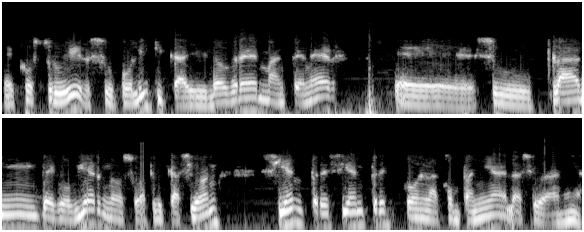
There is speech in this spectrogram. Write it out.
eh, construir su política y logre mantener eh, su plan de gobierno, su aplicación, siempre, siempre con la compañía de la ciudadanía.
